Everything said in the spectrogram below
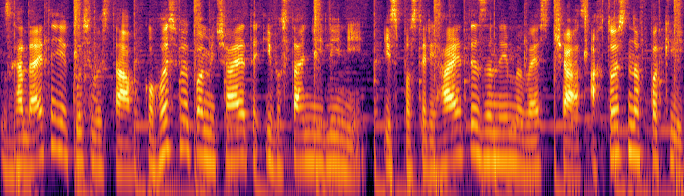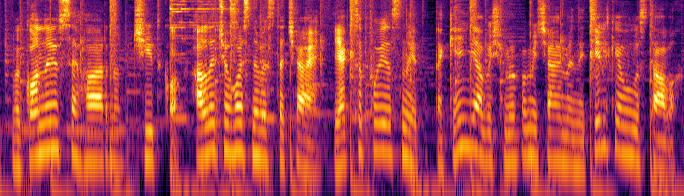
Згадайте якусь виставу, когось ви помічаєте і в останній лінії, і спостерігаєте за ними весь час. А хтось навпаки виконує все гарно, чітко, але чогось не вистачає. Як це пояснити? Таке явище ми помічаємо не тільки у виставах,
